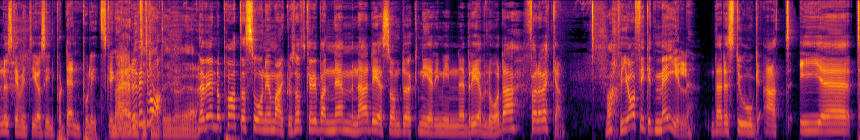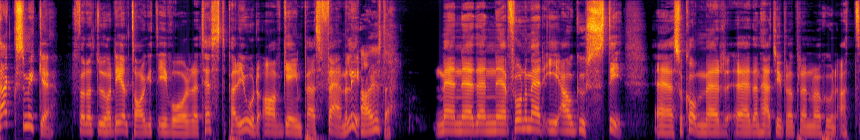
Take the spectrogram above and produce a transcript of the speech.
nu ska vi inte ge oss in på den politiska grejen. nej Men det tycker jag inte vi behöver göra. När vi ändå pratar Sony och Microsoft kan vi bara nämna det som dök ner i min eh, brevlåda förra veckan. Va? För jag fick ett mail där det stod att i eh, tack så mycket för att du har deltagit i vår eh, testperiod av Game Pass Family. Ja, just det. Men eh, den, från och med i augusti så kommer den här typen av prenumeration att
